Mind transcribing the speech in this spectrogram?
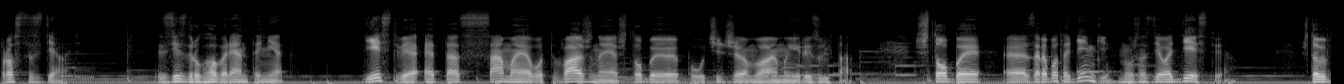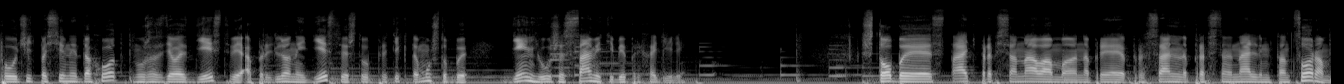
Просто сделать. Здесь другого варианта нет. Действие — это самое вот важное, чтобы получить желаемый результат. Чтобы э, заработать деньги, нужно сделать действие. Чтобы получить пассивный доход, нужно сделать действия, определенные действия, чтобы прийти к тому, чтобы деньги уже сами тебе приходили. Чтобы стать профессионалом, э, например, профессиональным, профессиональным танцором,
